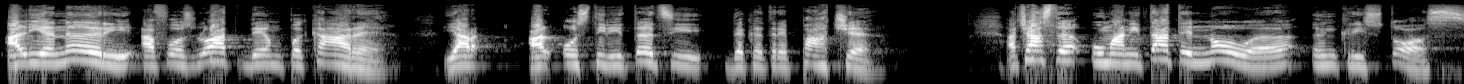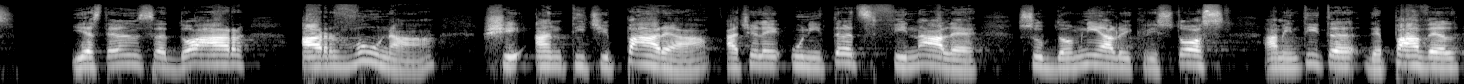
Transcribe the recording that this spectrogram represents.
alienării a fost luat de împăcare, iar al ostilității de către pace. Această umanitate nouă în Hristos este însă doar arvuna și anticiparea acelei unități finale sub domnia lui Hristos, amintită de Pavel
